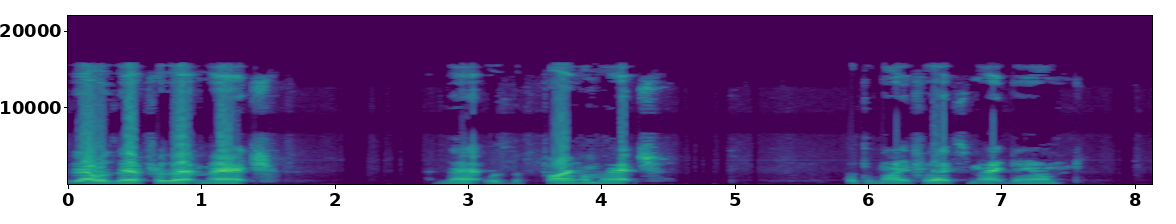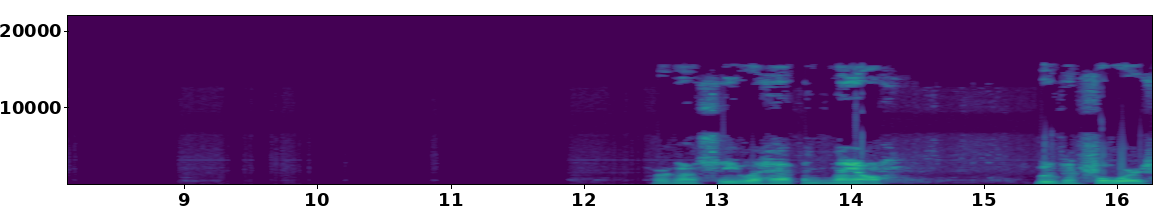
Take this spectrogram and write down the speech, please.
So that was that for that match. And that was the final match of the night for that SmackDown. We're going to see what happens now moving forward.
